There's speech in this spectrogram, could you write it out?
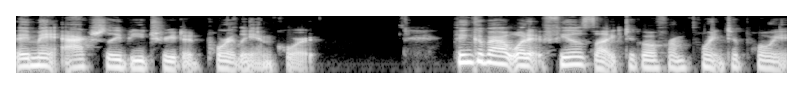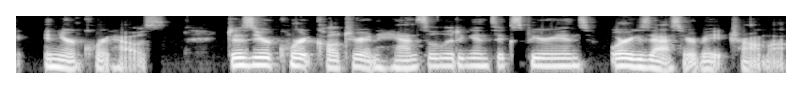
they may actually be treated poorly in court. Think about what it feels like to go from point to point in your courthouse. Does your court culture enhance the litigant's experience or exacerbate trauma?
